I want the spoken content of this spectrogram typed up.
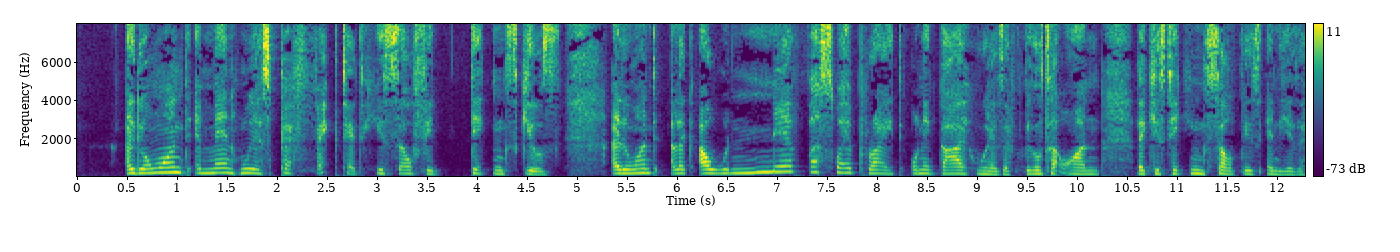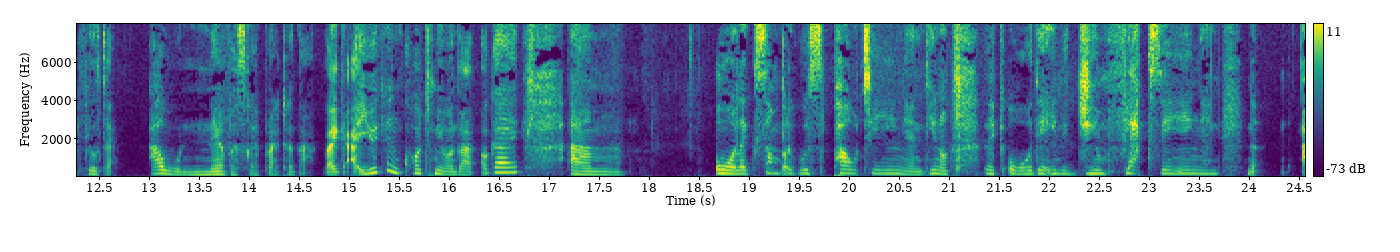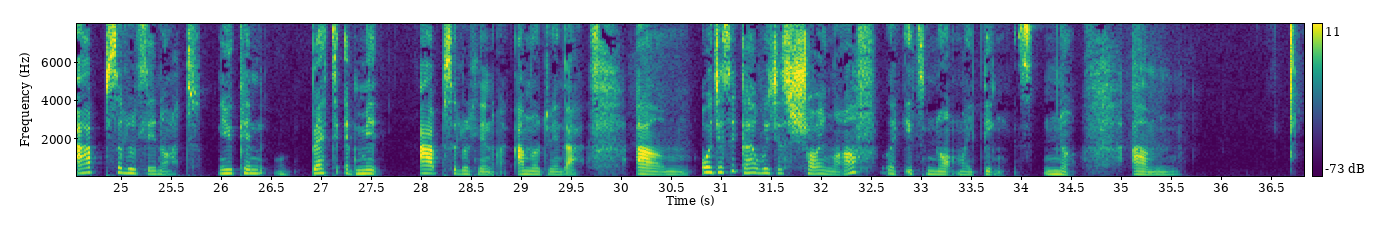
I don't want a man who has perfected his selfie taking skills. I don't want, like, I would never swipe right on a guy who has a filter on, like, he's taking selfies and he has a filter. I will never swipe right on that. Like, you can quote me on that, okay? Um, or like somebody who's pouting and you know, like, oh, they're in the gym flexing and no, absolutely not. You can bet admit absolutely not. I'm not doing that. Um or just a guy was just showing off like it's not my thing. It's no um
